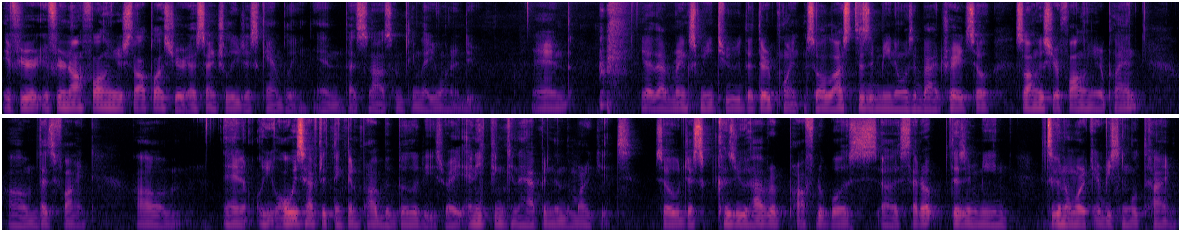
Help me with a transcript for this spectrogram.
if you're if you're not following your stop loss you're essentially just gambling and that's not something that you want to do. And yeah that brings me to the third point. So loss doesn't mean it was a bad trade. So as long as you're following your plan um, that's fine. Um, and you always have to think in probabilities right? Anything can happen in the markets. So just because you have a profitable uh, setup doesn't mean it's going to work every single time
